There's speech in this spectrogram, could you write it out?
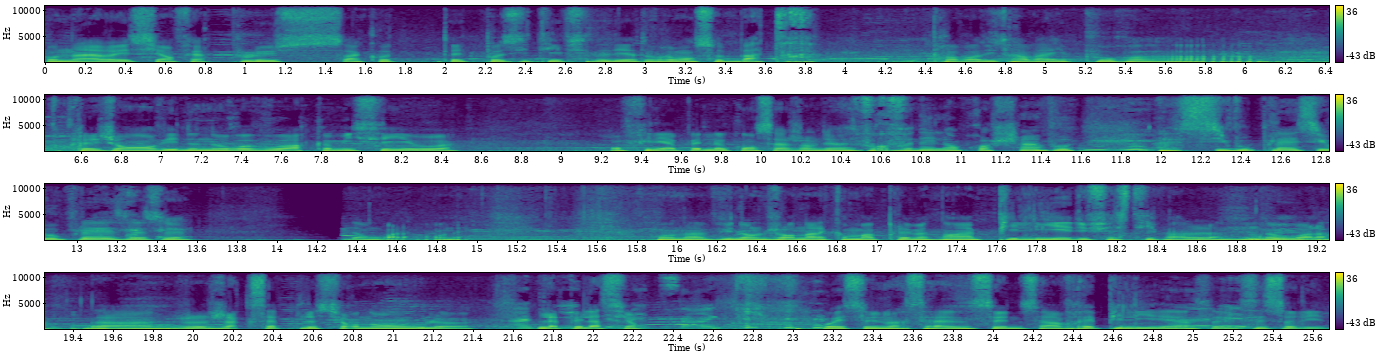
on a réussi à en faire plus un côté positif, c'est-à-dire de vraiment se battre pour avoir du travail, pour, euh, que les gens aient envie de nous revoir comme ici. Où, euh, on finit à peine le concert, j'en dirais, vous revenez l'an prochain, Euh, s'il vous plaît, s'il vous plaît, monsieur. Donc voilà, on est. On a vu dans le journal qu'on m'appelait maintenant un pilier du festival. Donc voilà, euh, j'accepte le surnom ou L'appellation. oui, c'est un, vrai pilier, hein, c'est Ouais. c'est solide.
